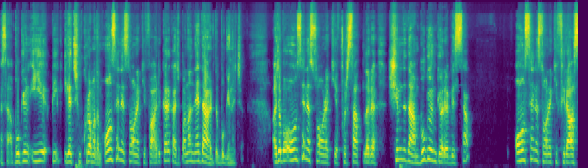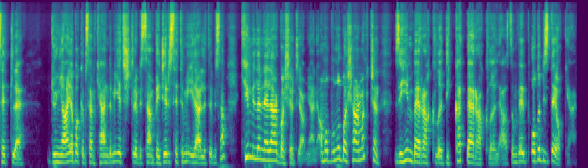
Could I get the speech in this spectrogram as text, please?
Mesela bugün iyi bir iletişim kuramadım. 10 sene sonraki Fahri Karakaş bana ne derdi bugün için? Acaba 10 sene sonraki fırsatları şimdiden bugün görebilsem 10 sene sonraki firasetle dünyaya bakabilsem, kendimi yetiştirebilsem, beceri setimi ilerletebilsem kim bilir neler başaracağım yani. Ama bunu başarmak için zihin berraklığı, dikkat berraklığı lazım ve o da bizde yok yani.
